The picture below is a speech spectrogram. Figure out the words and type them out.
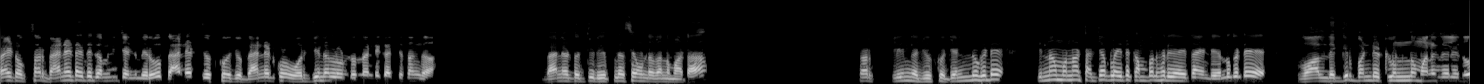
రైట్ ఒకసారి బ్యానెట్ అయితే గమనించండి మీరు. బ్యానెట్ చూసుకోవచ్చు. బ్యానెట్ కూడా ఒరిజినల్ ఉంటుందండి ఖచ్చితంగా. బ్యానెట్ వచ్చి రీప్లేస్ ఉండదు అనమాట సార్ క్లీన్గా చూసుకోవచ్చు. ఎందుకంటే చిన్న మొన్న టచ్అప్లు అయితే కంపల్సరీగా అవుతాయండి. ఎందుకంటే వాళ్ళ దగ్గర బండి ఎట్లుందో మనకు తెలియదు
